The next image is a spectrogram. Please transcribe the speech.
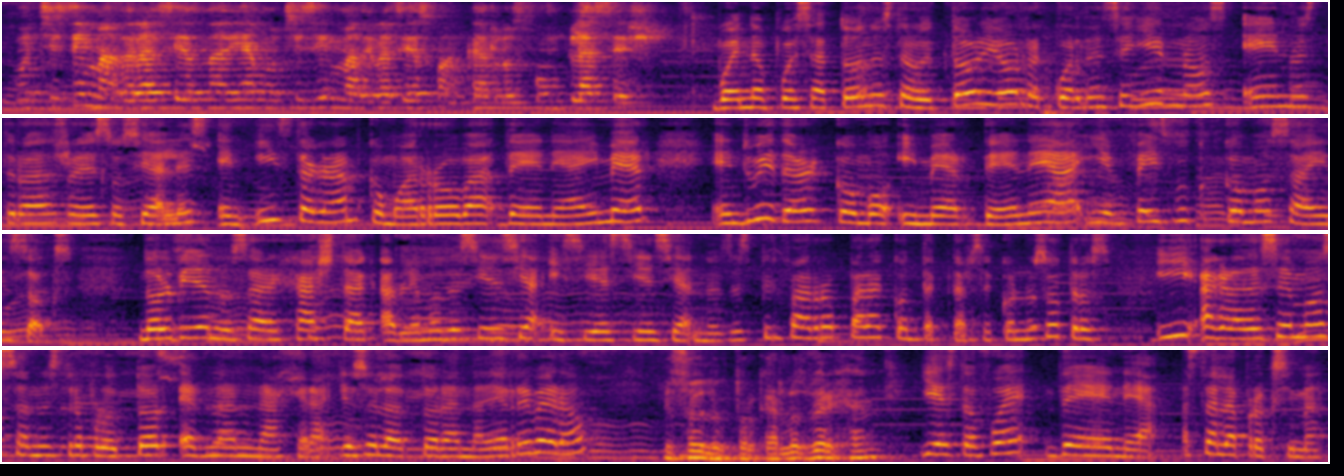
Muchísimas gracias, Nadia. Muchísimas gracias, Juan Carlos. Fue un placer. Bueno, pues a todo nuestro auditorio, recuerden seguirnos en nuestras redes sociales, en Instagram como arroba DNAImer, en Twitter como ImerDNA y en Facebook como ScienceOx. No olviden usar el hashtag Hablemos de Ciencia y si es ciencia no es despilfarro para contactarse con nosotros. Y agradecemos a nuestro productor Hernán Nájera. Yo soy la doctora Nadia Rivero. Yo soy el doctor Carlos Berjan. Y esto fue DNA. Hasta la próxima.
